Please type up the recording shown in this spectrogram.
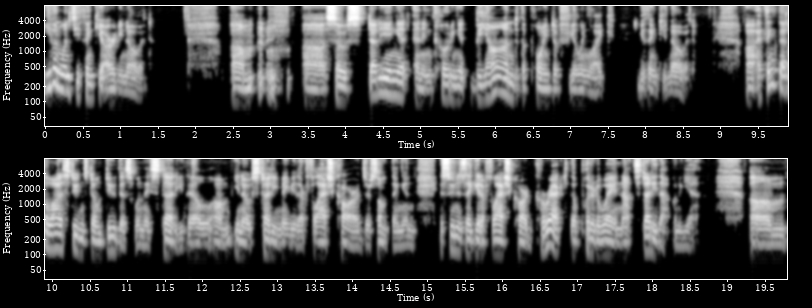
even once you think you already know it. Um, uh, so studying it and encoding it beyond the point of feeling like you think you know it. Uh, I think that a lot of students don't do this when they study. They'll, um, you know, study maybe their flashcards or something, and as soon as they get a flashcard correct, they'll put it away and not study that one again. Um,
